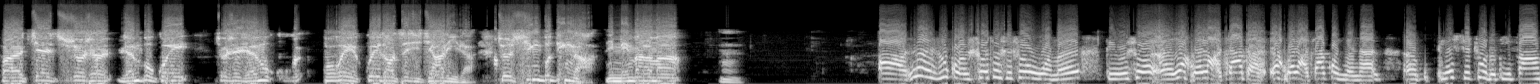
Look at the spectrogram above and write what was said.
呃，这就是人不归，就是人不不会归到自己家里的，就是心不定了，你明白了吗？嗯。哦，那如果说就是说我们，比如说呃要回老家的，要回老家过年的，呃平时住的地方，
